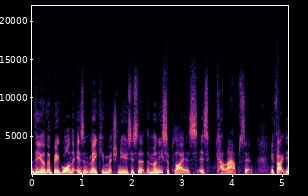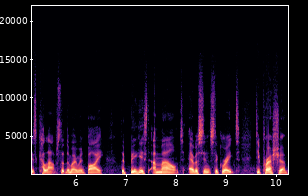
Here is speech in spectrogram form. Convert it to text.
The other big one that isn't making much news is that the money supply is, is collapsing. In fact, it's collapsed at the moment by the biggest amount ever since the Great Depression.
